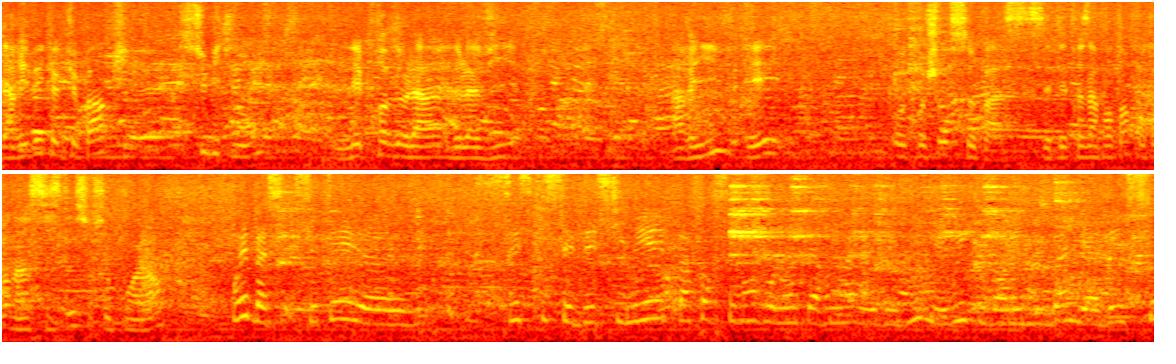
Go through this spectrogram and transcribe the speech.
d'arriver quelque part, puis subitement, l'épreuve de la, vie arrive et autre chose se passe. C'était très important pour toi d'insister sur ce point-là? Oui, bah, c'était. Euh, c'est ce qui s'est dessiné, pas forcément volontairement au début, mais oui que dans les nouvelles, il y avait ce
